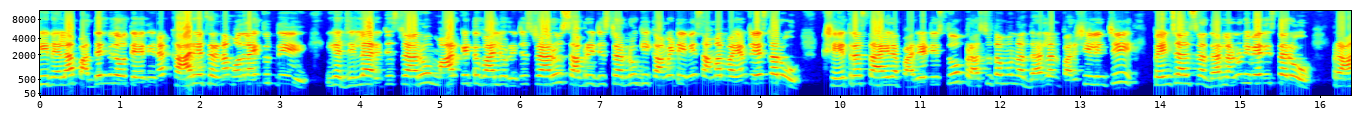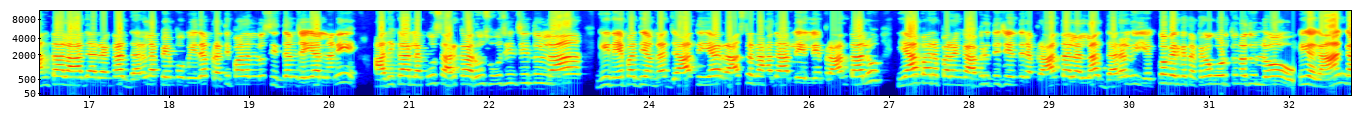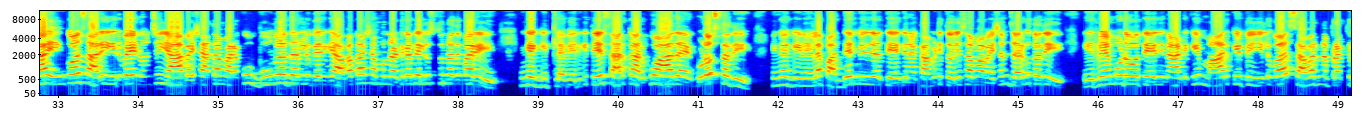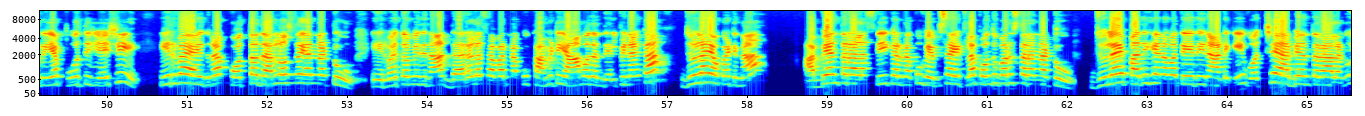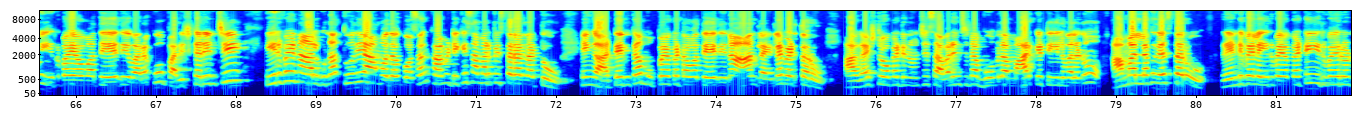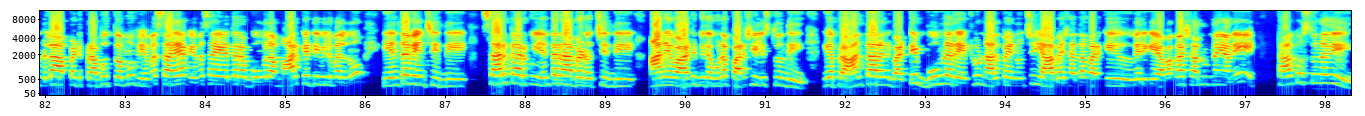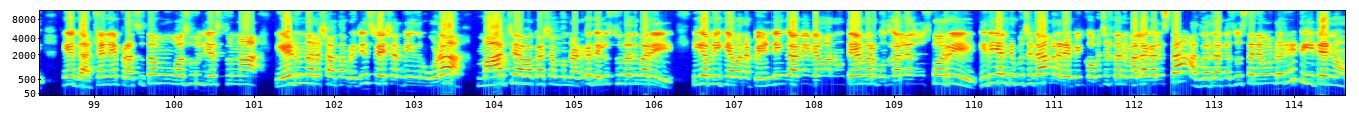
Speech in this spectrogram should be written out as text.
ఈ నెల పద్దెనిమిదవ తేదీన కార్యాచరణ మొదలైతుంది. ఇక జిల్లా registrar market value registrar sub రిజిస్ట్రార్లు ఈ కమిటీని సమన్వయం చేస్తారు. క్షేత్ర స్థాయిలో పర్యటిస్తూ ప్రస్తుతం ఉన్న ధరలను పరిశీలించి పెంచాల్సిన ధరలను నివేదిస్తారు. ప్రాంతాల ఆధారంగా ధరల పెంపు మీద ప్రతిపాదనలు సిద్ధం చేయాలని అధికారులకు సర్కారు సూచించిందుల్లా. ఈ నేపథ్యంలో జాతీయ రాష్ట్ర రహదారులు వెళ్ళే ప్రాంతాలు వ్యాపార పరంగా అభివృద్ధి చెందిన ప్రాంతాలల్లా ధరలు ఎక్కువ పెరగతట్టుగా కొడుతున్నదుల్లో. ఇక గాంగా ఇంకోసారి ఇరవై నుంచి యాభై శాతం వరకు భూముల ధరలు పెరిగే అవకాశం ఉన్నట్టుగా తెలుస్తున్నది మరి. ఇంకా గిట్ల పెరిగితే సర్కారుకు ఆదాయం కూడా వస్తది. ఇంకా ఈ నెల పద్దెనిమిదవ తేదీన కమిటీ తొలి సమావేశం జరుగుతది. ఇరవై మూడవ తేదీ నాటికి మార్కెట్ విలువ సవరణ ప్రక్రియ పూర్తి చేసి ఇరవై ఐదున కొత్త ధరలు వస్తాయి అన్నట్టు. ఇరవై తొమ్మిదిన ధరల సవరణకు కమిటీ ఆమోదం తెలిపినాక జూలై ఒకటిన అభ్యంతరాల స్వీకరణకు వెబ్సైట్ లా పొందుపరుస్తారన్నట్టు. జూలై పదిహేనవ తేదీ నాటికి వచ్చే అభ్యంతరాలను ఇరవైవ తేదీ వరకు పరిష్కరించి ఇరవై నాలుగున తుది ఆమోదం కోసం కమిటీకి సమర్పిస్తారన్నట్టు. ఇంకా అటెన్క ముప్పై ఒకటవ తేదీన ఆన్లైన్లో పెడతారు. ఆగస్టు ఒకటి నుంచి సవరించిన భూముల మార్కెట్ విలువలను అమల్లకు తెస్తారు. రెండు వేల ఇరవై ఒకటి ఇరవై రెండులో అప్పటి ప్రభుత్వము వ్యవసాయ వ్యవసాయేతర భూముల మార్కెట్ విలువలను ఎంత పెంచింది? సర్కారుకు ఎంత రాబడి వచ్చింది? అనే వాటి మీద కూడా పరిశీలిస్తుంది. ఇక ప్రాంతాలను బట్టి భూముల రేట్లు నలభై నుంచి యాభై శాతం వరకు పెరిగే అవకాశాలు ఉన్నాయని టాక్ వస్తున్నది ఇక గట్లనే ప్రస్తుతం వసూలు చేస్తున్న ఏడున్నర శాతం రిజిస్ట్రేషన్ ఫీజును కూడా మార్చే అవకాశం ఉన్నట్టుగా తెలుస్తున్నది మరి. ఇక మీకు ఏమైనా పెండింగ్ అవి ఏమైనా ఉంటే మరి ముందుగానే చూసుకోర్రి. ఇది ఎల్టి ముచ్చట మళ్ళీ రేపు ఇంకో ముచ్చటతో మళ్ళా కలుస్తా. అది దాకా చూస్తూనే ఉండరు టీ టెన్.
